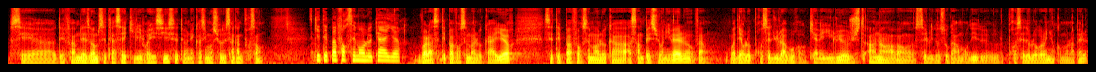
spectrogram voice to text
C'est euh, des femmes, des hommes, c'était assez équilibré ici, c'était, on est quasiment sûr de 50%. Ce qui n'était pas forcément le cas ailleurs. Voilà, c'était pas forcément le cas ailleurs. C'était pas forcément le cas à Saint-Pé-sur-Nivelle. Enfin, on va dire le procès du labour qui avait eu lieu juste un an avant celui de Sougaramordi, le procès de Logrogno, comme on l'appelle.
